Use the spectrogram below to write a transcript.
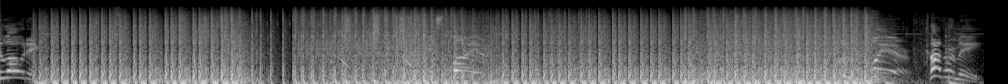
Reloading! Expired! Clear! Cover me!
